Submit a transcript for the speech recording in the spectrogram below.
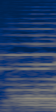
Bye.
